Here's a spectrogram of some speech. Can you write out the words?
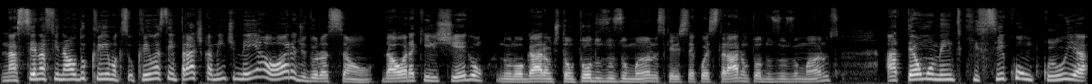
na cena final do clímax. O clímax tem praticamente meia hora de duração, da hora que eles chegam no lugar onde estão todos os humanos, que eles sequestraram todos os humanos, até o momento que se conclui a,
